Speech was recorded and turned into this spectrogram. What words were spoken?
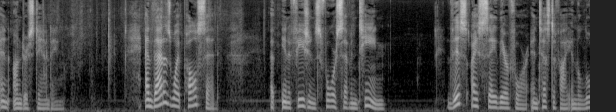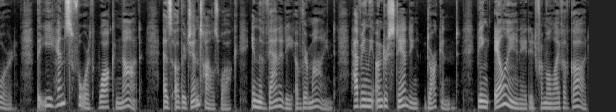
and understanding. And that is why Paul said in Ephesians 4:17, "This I say therefore and testify in the Lord, that ye henceforth walk not as other Gentiles walk, in the vanity of their mind, having the understanding darkened, being alienated from the life of God,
